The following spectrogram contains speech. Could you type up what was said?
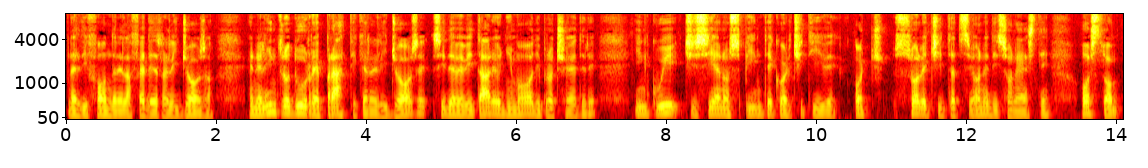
nel diffondere la fede religiosa e nell'introdurre pratiche religiose si deve evitare ogni modo di procedere in cui ci siano spinte coercitive o sollecitazione disonesti o, sto-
